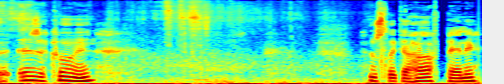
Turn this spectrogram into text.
it is a coin. Looks like a half penny.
